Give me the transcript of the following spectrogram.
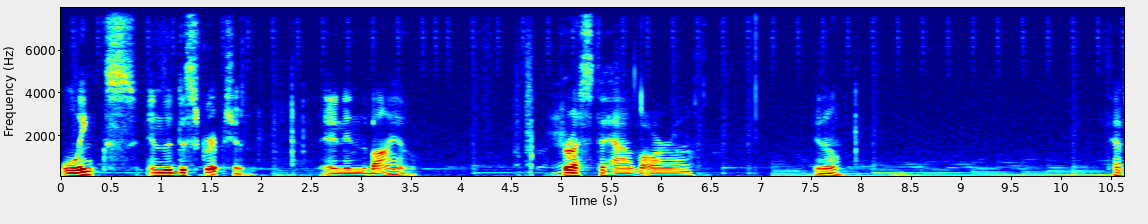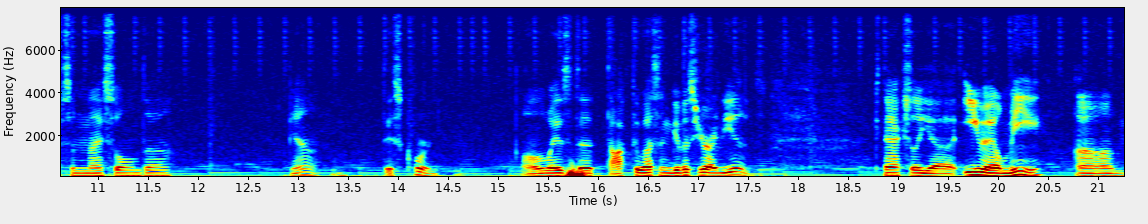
links in the description and in the bio for us to have our, uh, you know, have some nice old, uh, yeah, Discord. All the ways to talk to us and give us your ideas. You can actually uh, email me um,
